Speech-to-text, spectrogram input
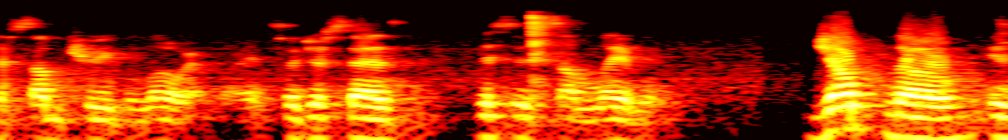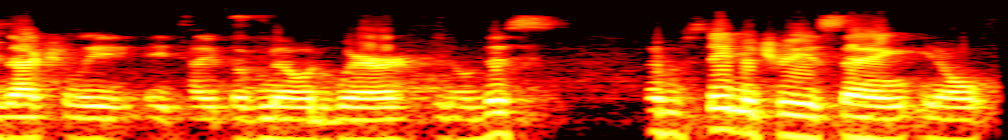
the subtree below it, right? So it just says this is some label. Jump, though, is actually a type of node where, you know, this type of statement tree is saying, you know,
